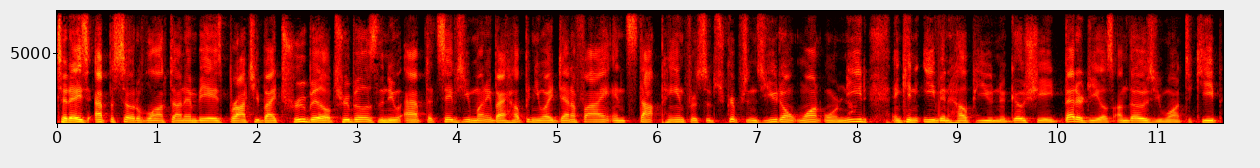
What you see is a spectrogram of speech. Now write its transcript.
Today's episode of Locked On NBA is brought to you by Truebill. Truebill is the new app that saves you money by helping you identify and stop paying for subscriptions you don't want or need, and can even help you negotiate better deals on those you want to keep.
